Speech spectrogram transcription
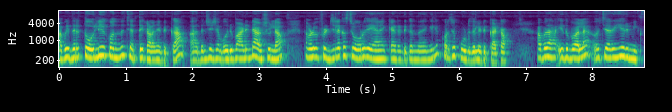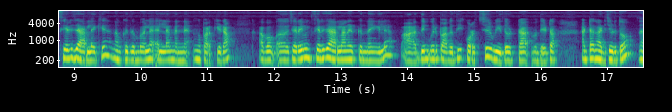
അപ്പോൾ ഇതിന്റെ തൊലിയൊക്കെ ഒന്ന് ചെത്തി കളഞ്ഞെടുക്കുക. അതിനുശേഷം ഒരുപാടിന്റെ ആവശ്യമില്ല. നമ്മൾ ഫ്രിഡ്ജിലൊക്കെ സ്റ്റോർ ചെയ്യാനൊക്കെ ആയിട്ട് എടുക്കുന്നതെങ്കിൽ കുറച്ച് കൂടുതൽ എടുക്കാം കേട്ടോ അപ്പോൾ ഇതുപോലെ ചെറിയൊരു മിക്സിയുടെ ജാറിലേക്ക് നമുക്ക് ഇതുപോലെ എല്ലാം തന്നെ അങ്ങ് പറക്കിയിടാം. അപ്പം ചെറിയ മിക്സിയുടെ ചാറിലാണ് എടുക്കുന്നതെങ്കിൽ ആദ്യം ഒരു പകുതി കുറച്ച് വീതം ഇട്ടാൽ മതി കേട്ടോ. അട്ടം അടിച്ചെടുത്തോ ആ,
